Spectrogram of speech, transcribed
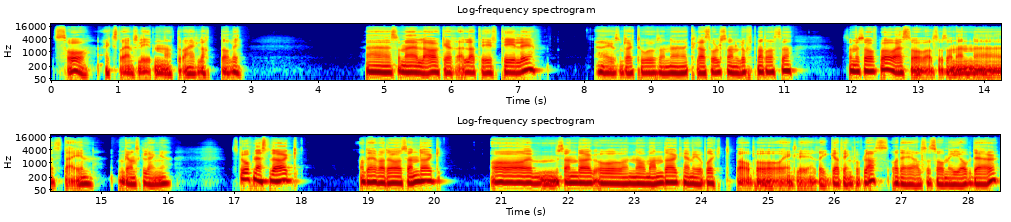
så ekstremt sliten at det var helt latterlig. Eh, så vi la oss relativt tidlig. Jeg har jo som sagt to sånne Claes Olsson luftmadrasser som vi sov på, og jeg sov altså som en eh, stein ganske lenge. Sto opp neste dag, og det var da søndag, og um, søndag og nå mandag har vi jo brukt bare på å egentlig rigge ting på plass, og det er altså så mye jobb, det òg.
